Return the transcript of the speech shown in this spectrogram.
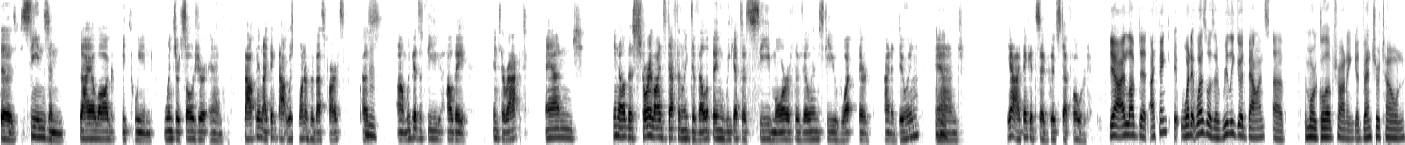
The scenes and dialogue between Winter Soldier and Falcon. I think that was one of the best parts because mm-hmm. um, we get to see how they interact and you know the storyline's definitely developing we get to see more of the villains see what they're kind of doing mm-hmm. and yeah i think it's a good step forward. Yeah i loved it. I think it, what it was was a really good balance of the more globetrotting adventure tone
